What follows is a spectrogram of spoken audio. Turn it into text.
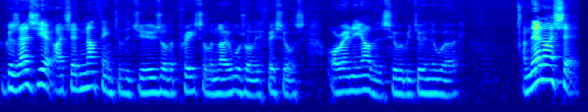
because as yet I'd said nothing to the Jews or the priests or the nobles or the officials or any others who would be doing the work. And then I said,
